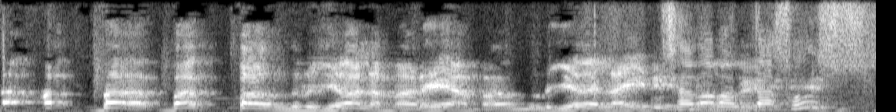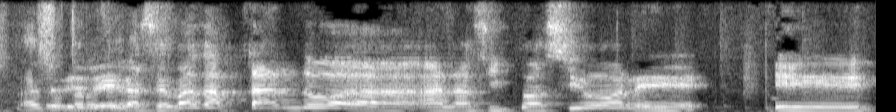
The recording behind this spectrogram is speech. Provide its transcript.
Va, va, va para donde lo lleva la marea, para donde lo lleva el aire. O sea, ¿da ¿no? Eh, ¿A eso te refieres? Se va adaptando a, a la situación. eh, eh,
